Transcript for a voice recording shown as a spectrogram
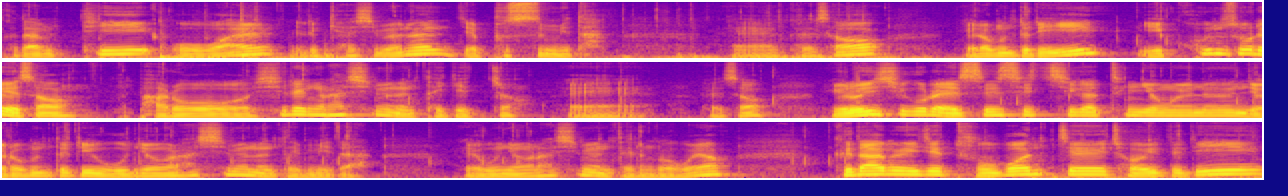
그 다음 TOR 이렇게 하시면은 이제 붙습니다. 예, 그래서 여러분들이 이 콘솔에서 바로 실행을 하시면 되겠죠. 예, 그래서 이런 식으로 SSH 같은 경우에는 여러분들이 운영을 하시면 됩니다. 예, 운영을 하시면 되는 거고요. 그 다음에 이제 두 번째 저희들이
